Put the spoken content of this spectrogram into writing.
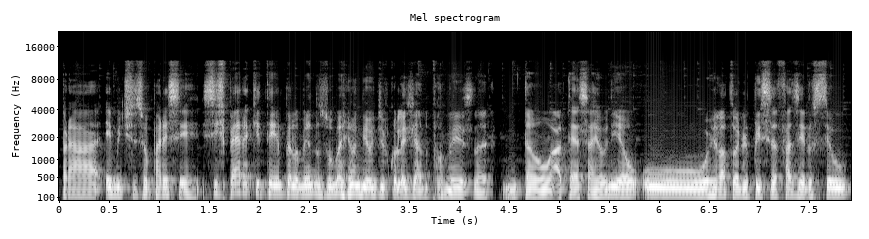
para emitir seu parecer. Se espera que tenha pelo menos uma reunião de colegiado por mês, né? Então, até essa reunião, o relator ele precisa fazer o seu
